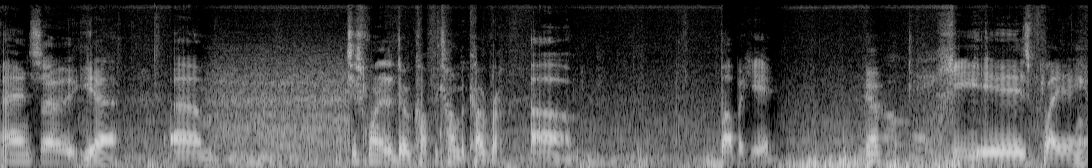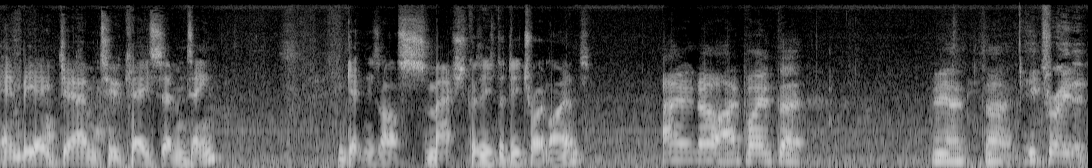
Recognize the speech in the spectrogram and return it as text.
And so yeah, um, just wanted to do a coffee time with Cobra. Um, Bubba here. Yep. He is playing NBA Jam 2K17 and getting his ass smashed because he's the Detroit Lions. I know. I played the. Yeah. uh, He traded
